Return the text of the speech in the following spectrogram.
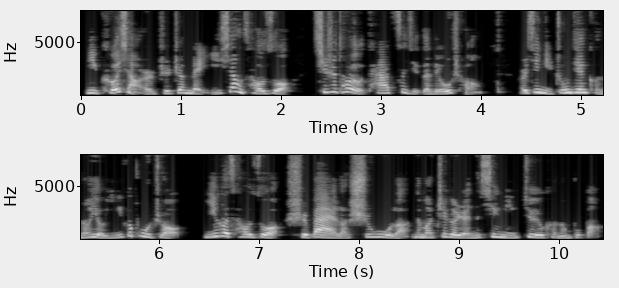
你可想而知，这每一项操作其实都有它自己的流程，而且你中间可能有一个步骤。一个操作失败了、失误了，那么这个人的性命就有可能不保。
